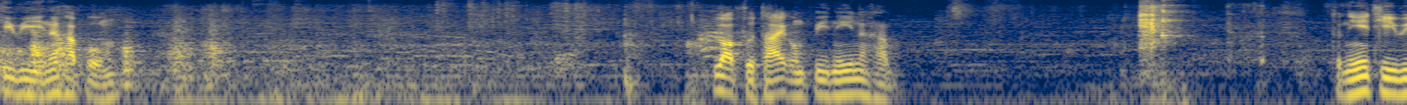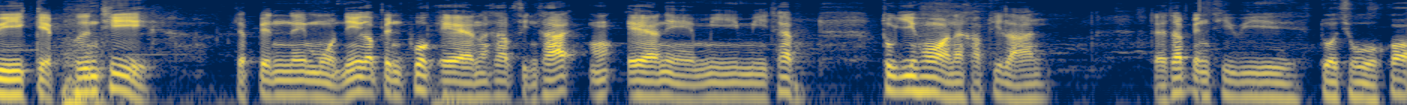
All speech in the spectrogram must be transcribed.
ทีวีนะครับผม รอบสุดท้ายของปีนี้นะครับทีนี้ทีวีเก็บพื้นที่จะเป็นในโหมดนี้ก็เป็นพวกแอร์นะครับ สินค้าแอร์เนี่ยมีมีแทบทุกยี่ห้อนะครับที่ร้าน แต่ถ้าเป็นทีวีตัวโชว์ก็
